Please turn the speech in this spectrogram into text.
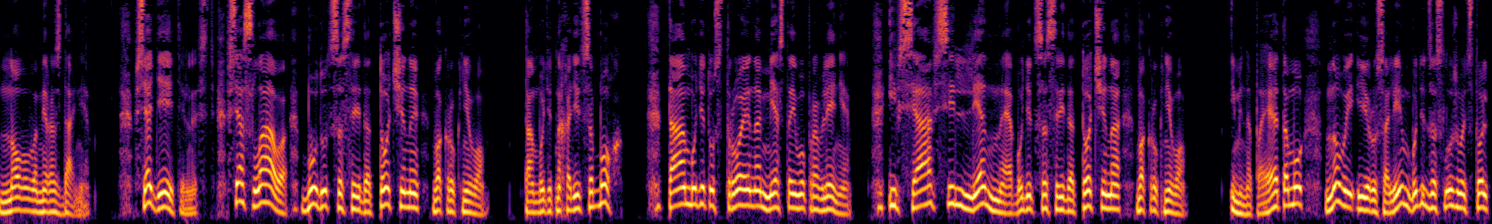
нового мироздания. Вся деятельность, вся слава будут сосредоточены вокруг него. Там будет находиться Бог. Там будет устроено место его правления и вся Вселенная будет сосредоточена вокруг него. Именно поэтому Новый Иерусалим будет заслуживать столь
